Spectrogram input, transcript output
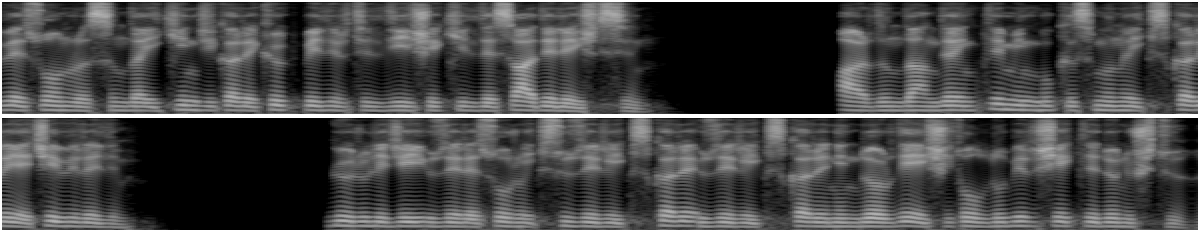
Ve sonrasında ikinci karekök belirtildiği şekilde sadeleşsin. Ardından denklemin bu kısmını x kareye çevirelim. Görüleceği üzere soru x üzeri x kare üzeri x karenin 4'e eşit olduğu bir şekle dönüştü.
